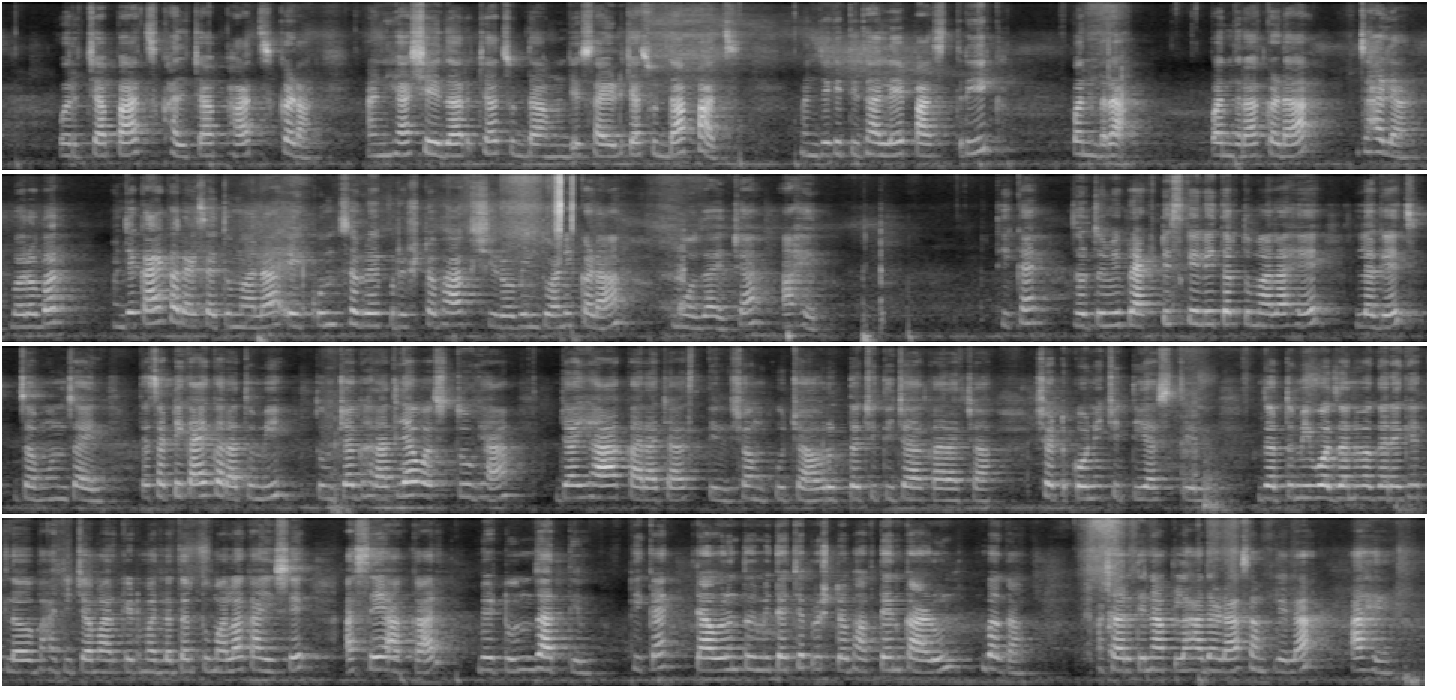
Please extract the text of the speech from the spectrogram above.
वरच्या पाच खालच्या पाच कडा. आणि ह्या शेजारच्यासुद्धा म्हणजे साईडच्यासुद्धा पाच. म्हणजे किती झाले? पाच त्रिक पंधरा. पंधरा कडा झाल्या. बरोबर? म्हणजे काय करायचं आहे तुम्हाला? एकूण सगळे पृष्ठभाग शिरोबिंदू आणि कडा मोजायच्या आहेत. ठीक आहे? जर तुम्ही प्रॅक्टिस केली तर तुम्हाला हे लगेच जमून जाईल. त्यासाठी काय करा तुम्ही? तुमच्या घरातल्या वस्तू घ्या ज्या ह्या आकाराच्या असतील. शंकूच्या वृत्तचितीच्या आकाराच्या षटकोनी चिती असतील. जर तुम्ही वजन वगैरे घेतलं भाजीच्या मार्केटमधलं तर तुम्हाला काहीसे असे आकार भेटून जातील. ठीक आहे? त्यावरून तुम्ही त्याचे पृष्ठभाग त्यान काढून बघा. अशा रीतीने आपला हा धडा संपलेला आहे.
